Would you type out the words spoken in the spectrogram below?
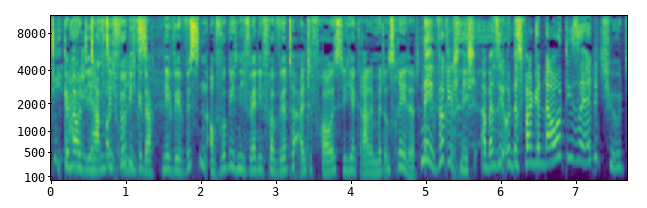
die Genau, die haben sich wirklich uns? gedacht, nee, wir wissen auch wirklich nicht, wer die verwirrte alte Frau ist, die hier gerade mit uns redet. Nee, wirklich nicht. Aber sie, und das war genau diese Attitude.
